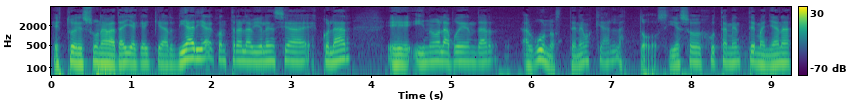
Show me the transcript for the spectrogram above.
esto es una batalla que hay que dar diaria contra la violencia escolar eh, y no la pueden dar algunos, tenemos que darlas todos. Y eso justamente mañana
